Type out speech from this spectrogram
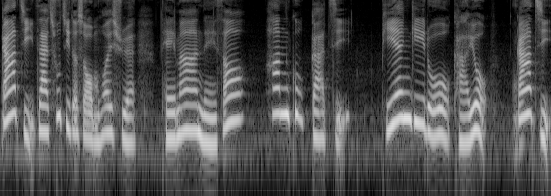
嘎吉在初级的时候我们会学 tema ne so 韩国嘎吉，비행기로가요，까지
